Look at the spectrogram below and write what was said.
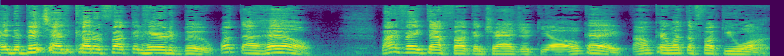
And the bitch had to cut her fucking hair to boot. What the hell? Life ain't that fucking tragic, y'all. Okay, I don't care what the fuck you want.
